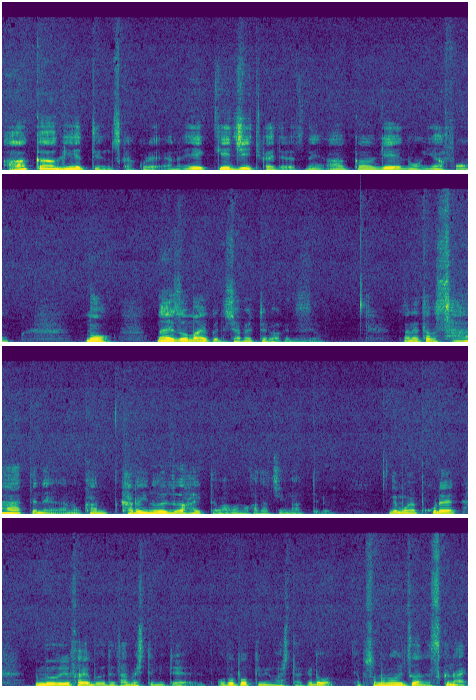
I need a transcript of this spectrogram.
アーカーゲーっていうんですか？これあの AKG って書いてあるやつね。アーカーゲーのイヤフォンの内蔵マイクで喋ってるわけですよ。だね多分さーってねあの軽いノイズが入ったままの形になってる。でもやっぱこれ MV5 で試してみて音取ってみましたけどやっぱそのノイズがね少ない。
